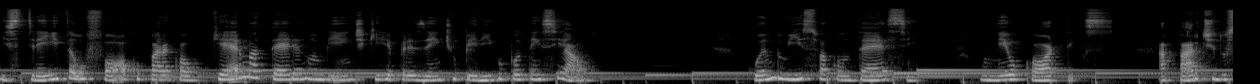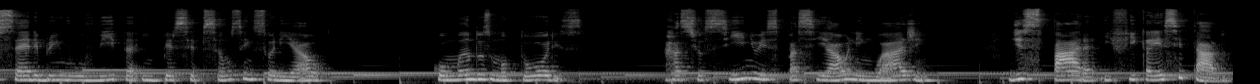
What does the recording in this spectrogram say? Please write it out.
estreita o foco para qualquer matéria no ambiente que represente o perigo potencial. Quando isso acontece, o neocórtex, a parte do cérebro envolvida em percepção sensorial, comandos motores, raciocínio espacial linguagem, dispara e fica excitado.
